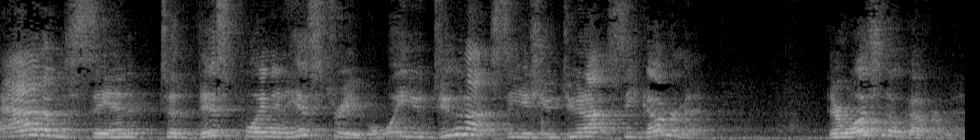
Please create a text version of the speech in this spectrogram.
Adam's sin to this point in history. But what you do not see is you do not see government. There was no government.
